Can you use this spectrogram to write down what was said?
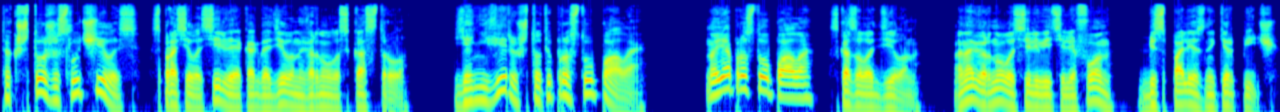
«Так что же случилось?» — спросила Сильвия, когда Дилан вернулась к костру. «Я не верю, что ты просто упала». «Но я просто упала», — сказала Дилан. Она вернула Сильвии телефон, бесполезный кирпич.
